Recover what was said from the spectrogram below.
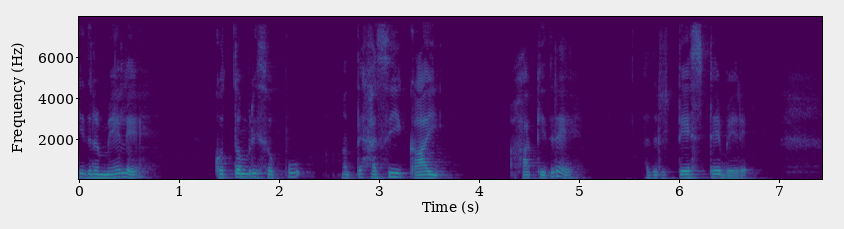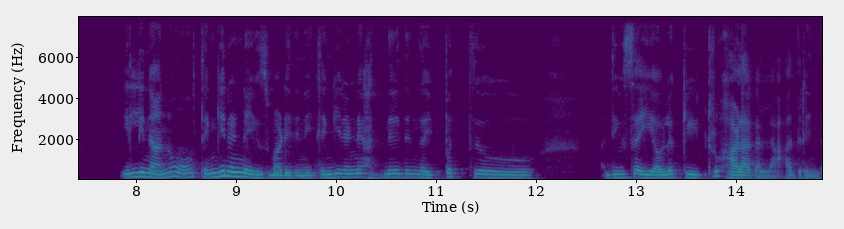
ಇದರ ಮೇಲೆ ಕೊತ್ತಂಬರಿ ಸೊಪ್ಪು ಮತ್ತು ಹಸಿ ಕಾಯಿ ಹಾಕಿದರೆ ಅದರ ಟೇಸ್ಟೇ ಬೇರೆ. ಇಲ್ಲಿ ನಾನು ತೆಂಗಿನೆಣ್ಣೆ ಯೂಸ್ ಮಾಡಿದ್ದೀನಿ. ತೆಂಗಿನೆಣ್ಣೆ ಹದಿನೈದರಿಂದ ಇಪ್ಪತ್ತು ದಿವಸ ಈ ಅವಲಕ್ಕಿ ಇಟ್ಟರೂ ಹಾಳಾಗಲ್ಲ ಅದರಿಂದ.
